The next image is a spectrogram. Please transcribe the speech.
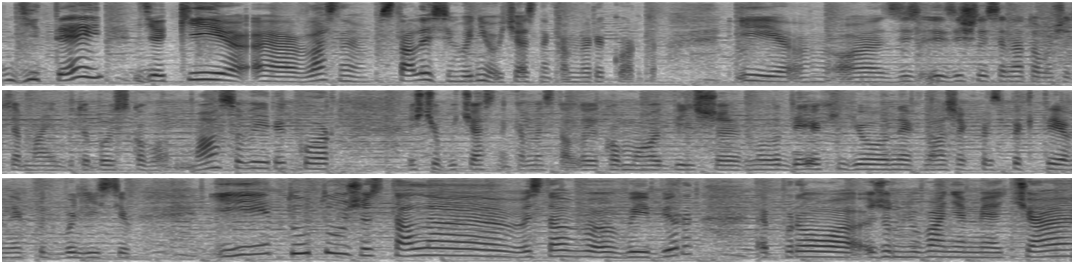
дітей, які е, власне стали сьогодні учасниками рекорду. І е, зійшлися на тому, що це має бути обов'язково масовий рекорд, щоб учасниками стало якомога більше молодих, юних, наших перспективних футболістів. І тут уже стала, став вибір про жонглювання м'яча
